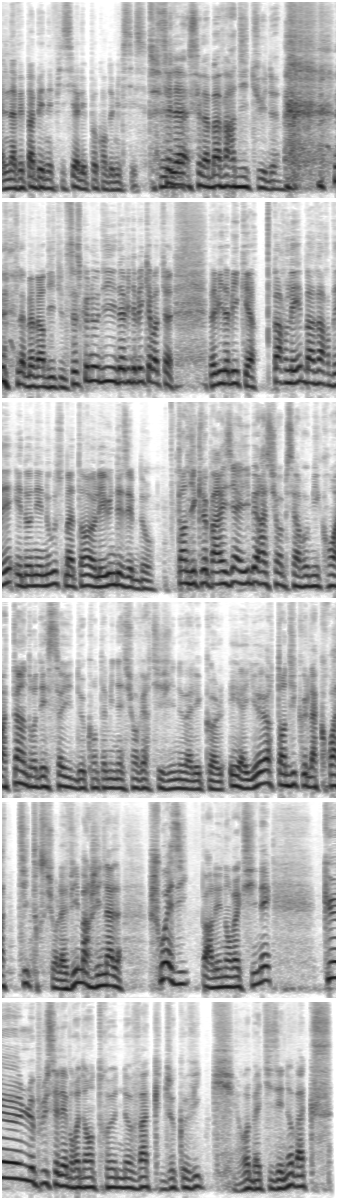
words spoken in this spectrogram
elle n'avait pas bénéficié à l'époque en 2006. C'est la, c'est la bavarditude. la bavarditude. C'est ce que nous dit David Abiker. Bah, David Abiker, parlez, bavardez et donnez-nous ce matin les unes des hebdos. Tandis que le Parisien et Libération observent au micron atteindre des seuils de contamination vertigineux à l'école et ailleurs, tandis que la Croix titre sur la vie marginale choisie par les non-vaccinés, que le plus célèbre d'entre eux, Novak Djokovic, rebaptisé Novax,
